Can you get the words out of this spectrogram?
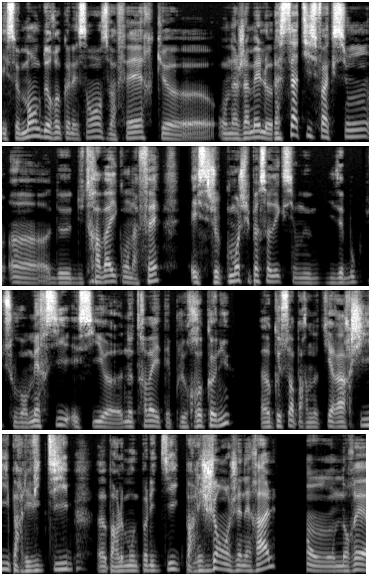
Et ce manque de reconnaissance va faire que euh, on n'a jamais le, la satisfaction euh, de, du travail qu'on a fait. Et je, moi, je suis persuadé que si on nous disait beaucoup plus souvent merci et si notre travail était plus reconnu, que ce soit par notre hiérarchie, par les victimes, par le monde politique, par les gens en général, on aurait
